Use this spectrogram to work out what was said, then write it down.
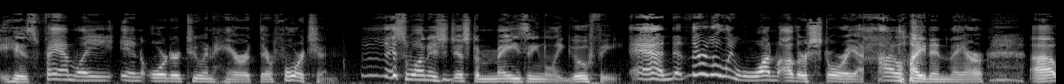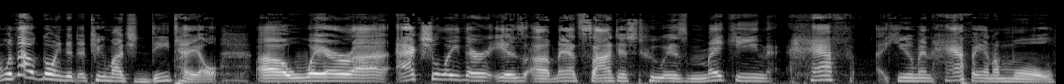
his family in order to inherit their fortune. This one is just amazingly goofy. And there's only one other story I highlight in there, uh, without going into too much detail, uh, where, uh, actually there is a mad scientist who is making half human, half animal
